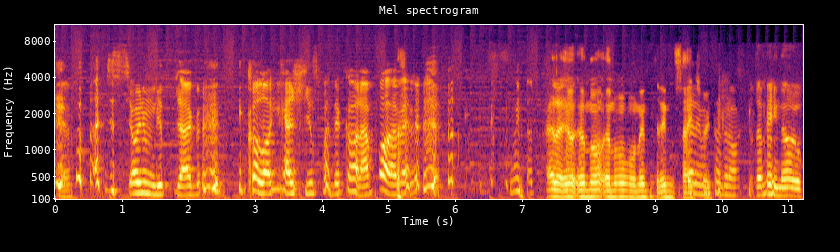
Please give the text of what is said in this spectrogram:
Adicione um litro de água e coloque rachis pra decorar. Porra, velho. Muita, Cara, eu, eu, não, eu não, não entrei no site cara, é muita droga. Eu também não, eu,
